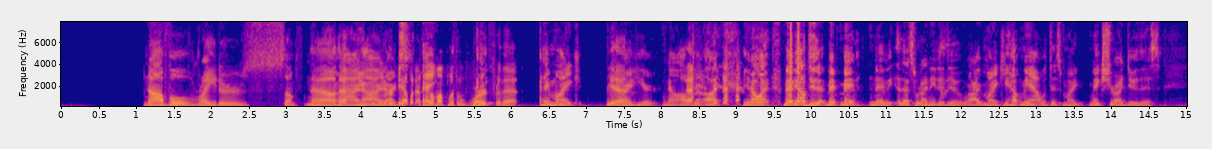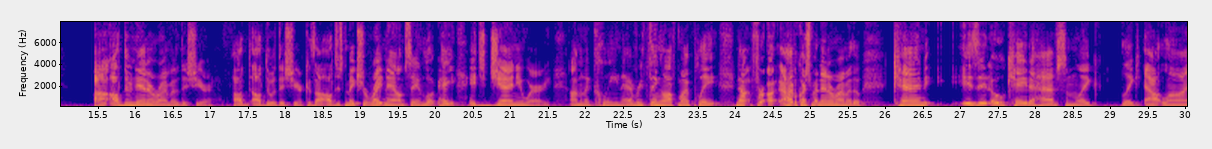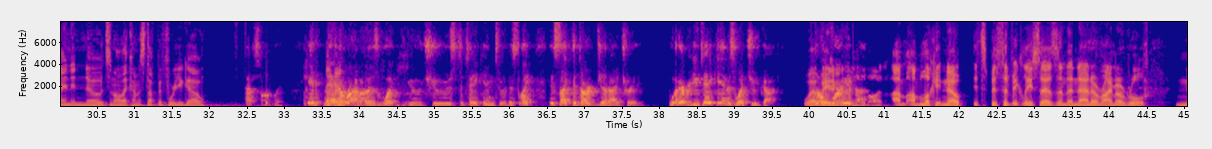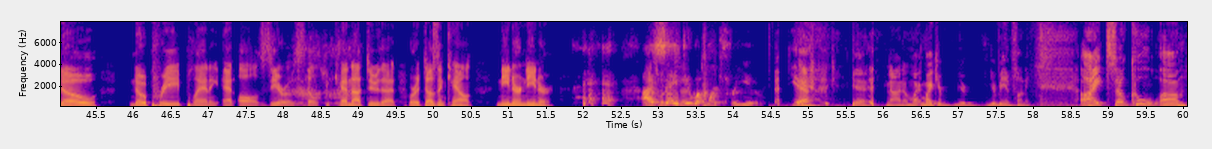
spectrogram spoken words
novel writers. Something. No, that Alright, you would alright, never be able to Hey, come up with a word for that. hey Mike Yeah. right here no I'll do it all right you know what maybe I'll do that maybe, maybe maybe that's what I need to do all right Mike you help me out with this Mike make sure I do this I'll, I'll do NaNoWriMo this year. I'll, I'll do it this year because I'll, I'll just make sure right now I'm saying, look, hey, it's January. I'm going to clean everything off my plate. Now, for uh, I have a question about NaNoWriMo though. Can is it okay to have some like like outline and notes and all that kind of stuff before you go? Absolutely. It, NaNoWriMo is what you choose to take into it. It's like it's like the Dark Jedi tree. Whatever you take in is what you've got. Well, Don't wait a worry minute. about Hold on. I'm I'm looking. Nope. It specifically says in the NaNoWriMo rules, no, no pre-planning at all. Zero zilch. You cannot do that, or it doesn't count. Neener, neener. I That's what say do what works for you. Yeah. yeah. No, I know, Mike. Mike, you're you're you're being funny. All right, so cool. Um,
